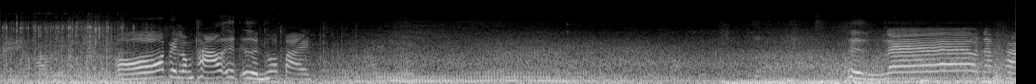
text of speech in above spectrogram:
ไม่มีรองเท้าอ๋อ เป็นรองเท้าอื่นๆทั่วไป ถึงแล้วนะคะ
